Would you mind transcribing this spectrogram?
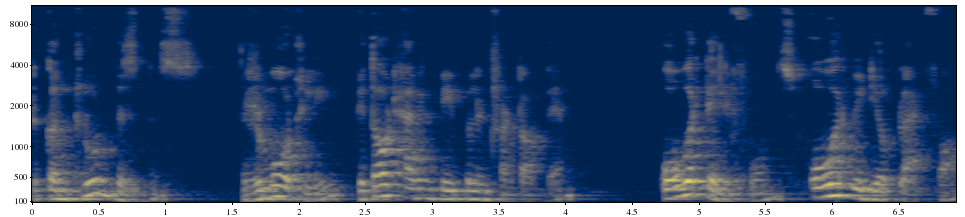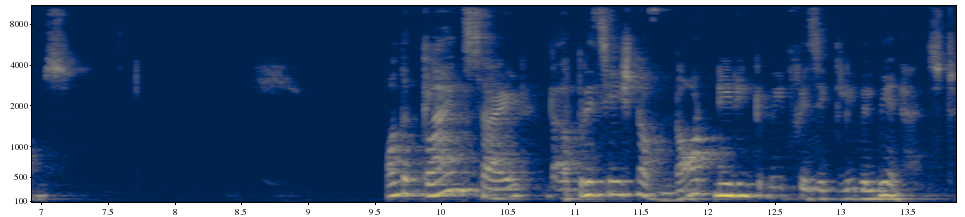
to conclude business remotely without having people in front of them, over telephones, over video platforms. On the client side, the appreciation of not needing to meet physically will be enhanced.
